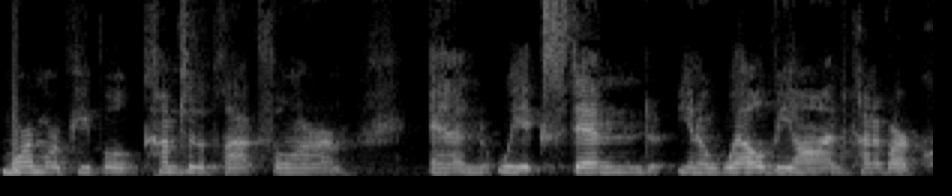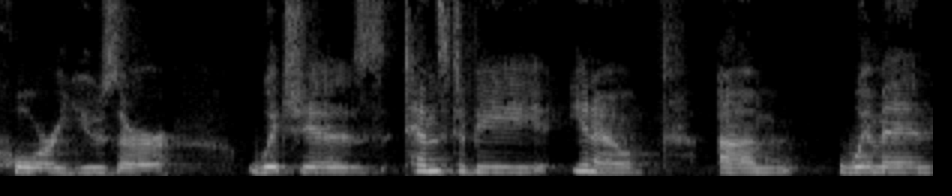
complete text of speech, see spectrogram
more and more people come to the platform and we extend, you know, well beyond kind of our core user, which is tends to be, you know, um, women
